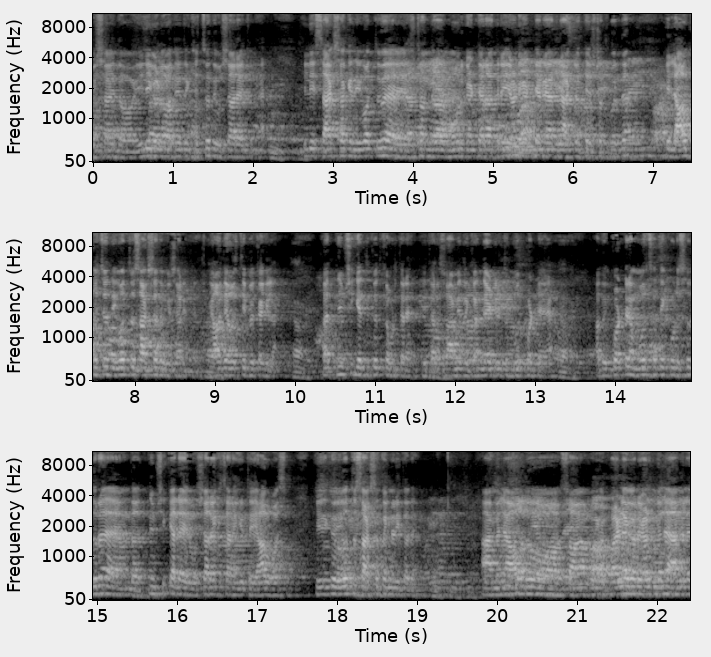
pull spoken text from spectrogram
ವಿಷ ಇದು ಇಲಿಗಳು ಅದು ಇದು ಕಿಚ್ಚೋದು ಹುಷಾರಾಯ್ತದೆ. ಇಲ್ಲಿ ಸಾಕ್ಸ್ ಹಾಕಿದ್ ಇವತ್ತು ಎಷ್ಟೊಂದು ಮೂರು ಗಂಟೆ ರಾತ್ರಿ ಎರಡು ಗಂಟೆ ರಾತ್ರಿ ಆಗ್ಲತ್ತೆ ಎಷ್ಟೊತ್ತು ಬಂದ. ಇಲ್ಲಿ ಯಾವ ಕಚ್ಚೋದು ಇವತ್ತು ಸಾಕ್ಷಾತ್ ಹುಷಾರಿದೆ ಯಾವುದೇ ಔಷಧಿ ಬೇಕಾಗಿಲ್ಲ. ಹತ್ತು ನಿಮಿಷಕ್ಕೆ ಎದ್ದು ಕೂತ್ಕೊಬಿಡ್ತಾರೆ ಈ ಥರ ಸ್ವಾಮಿದು ಗಂಧ ಇಟ್ಟಿರ್ತಾರೆ ಮೂರು ಪಟ್ಟೆ. ಅದು ಕೊಟ್ಟರೆ ಮೂರು ಸತಿ ಕುಡಿಸಿದ್ರೆ ಒಂದು ಹತ್ತು ನಿಮಿಷಕ್ಕೆ ಅಲ್ಲೇ ಹುಷಾರಾಗಿ ಚೆನ್ನಾಗಿರುತ್ತೆ ಯಾವ ಹೊಸ ಇದಕ್ಕೆ ಇವತ್ತು ಸಾಕ್ಷಾತ್ತಾಗಿ ನಡೀತದೆ. ಆಮೇಲೆ ಅವರು ಬಾಳೆಗಾರು ಹೇಳಿದ್ಮೇಲೆ ಆಮೇಲೆ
